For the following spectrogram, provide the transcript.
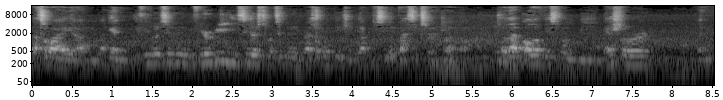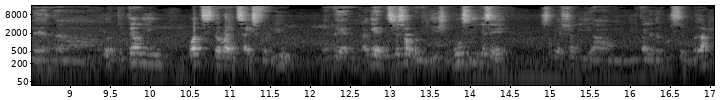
That's why, um, again, if you consider, if you're really serious to considering breast augmentation, you have to see a plastic surgeon, no? so that all of this will be measured, and then uh, yun, to tell you what's the right size for you. And then again, it's just a recommendation. Mostly kasi, especially um, yung talaga gusto malaki,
